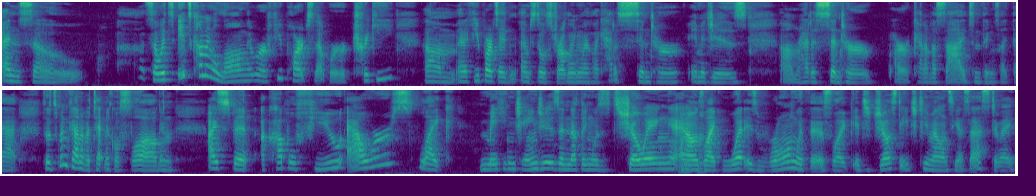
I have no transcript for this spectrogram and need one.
and so, uh, so it's it's coming along. There were a few parts that were tricky, um, and a few parts I, I'm still struggling with, like how to center images um, or how to center our kind of asides and things like that. So it's been kind of a technical slog, and I spent a couple few hours like making changes and nothing was showing, and I was Mhm. like, "What is wrong with this? Like, it's just HTML and CSS to me.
